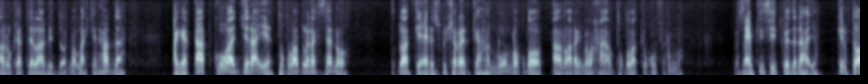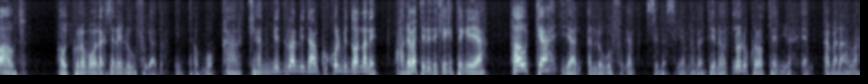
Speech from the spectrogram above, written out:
Aanu ka tilaabi doono laakiin hadda cagaqaadku waa jira iyo toddobaad wanaagsanoo toddobaadkii cer isku shareerka hanuu noqdo aanu aragna waxa aan toddobaadka ku furno. Masxaabkii siidkooda dhahayo kiribto hawd. Hawdkuna ma wanaagsan in lagu fogaado. Inta muuqaalkan mid la mid aan ku kulmi doonane waxaan dhabaatan idinkaga tegayaa hawdka yaan lagu fogan sidaas iyo nabadino noolu koroteen iyo amanaallah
